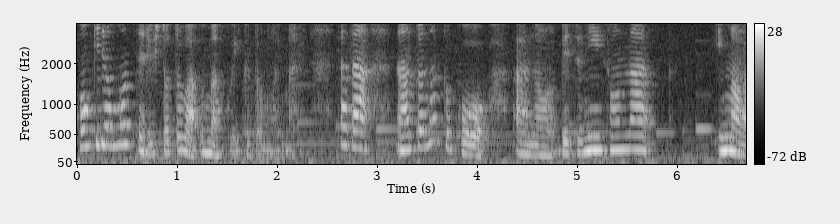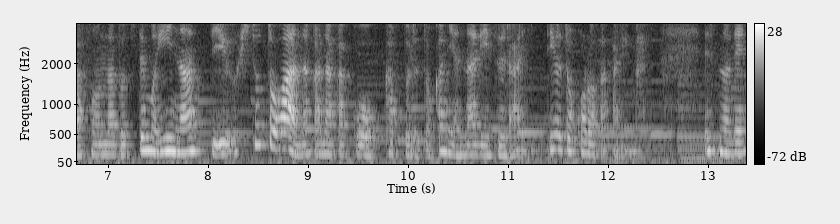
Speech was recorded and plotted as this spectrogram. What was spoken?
本気で思ってる人とはうまくいくと思います。ただなんとなくこうあの別にそんな今はそんなどっちでもいいなっていう人とはなかなかこうカップルとかにはなりづらいっていうところがあります。ですので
